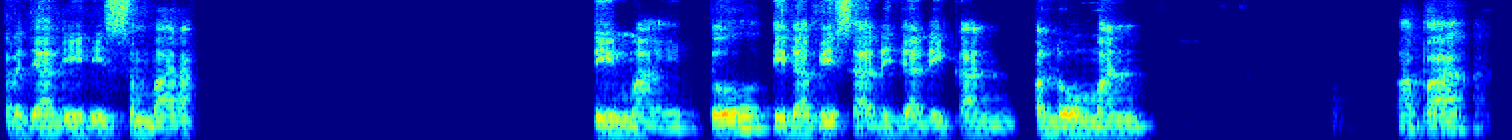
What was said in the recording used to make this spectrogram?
terjadi di sembarang ijtima itu tidak bisa dijadikan pedoman apa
